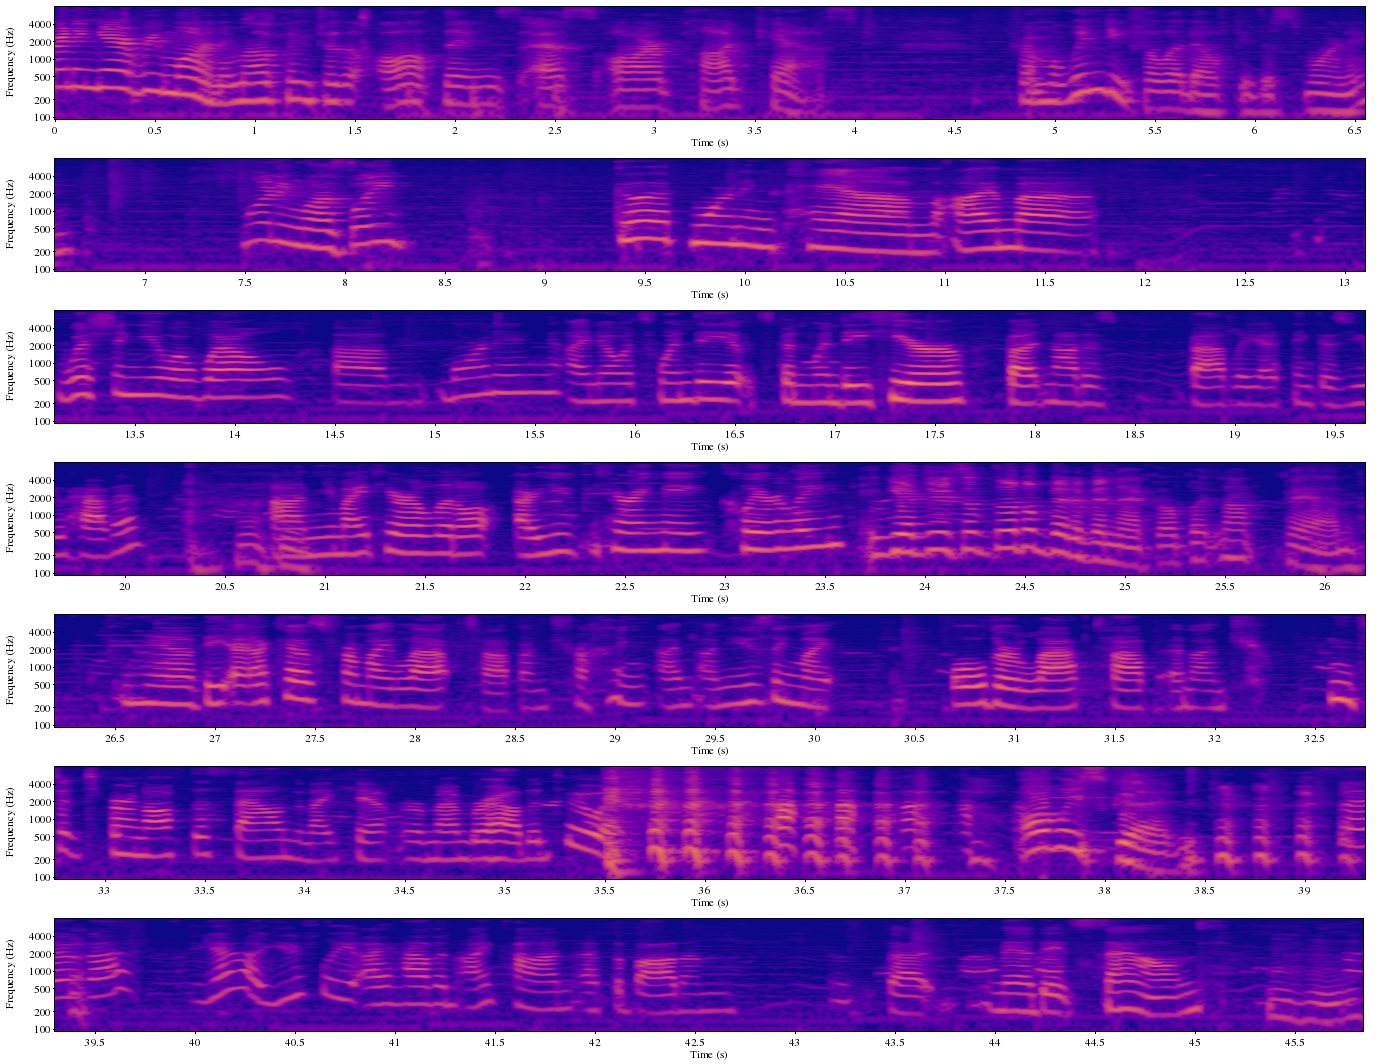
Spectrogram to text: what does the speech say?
Good morning, everyone, and welcome to the All Things SR podcast from a windy Philadelphia this morning. Morning, Leslie. Good morning, Pam. I'm uh, wishing you a well um, morning. I know it's windy. It's been windy here, but not as badly, I think, as you have it. Um, you might hear a little. Are you hearing me clearly? yeah, there's a little bit of an echo, but not bad. Yeah, the echoes from my laptop. I'm trying. I'm, I'm using my older laptop, and I'm trying to turn off the sound, and I can't remember how to do it. Always good. so that's yeah. Usually, I have an icon at the bottom that mandates sound. Mm-hmm.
